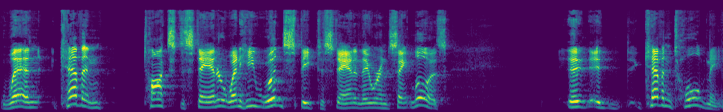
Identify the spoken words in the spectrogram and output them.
when Kevin talks to Stan, or when he would speak to Stan, and they were in St. Louis, it, it, Kevin told me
